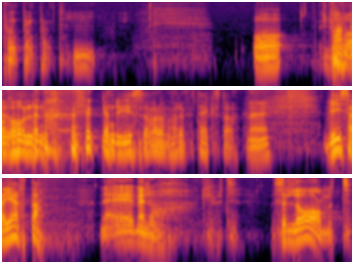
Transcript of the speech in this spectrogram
Punkt, punkt, punkt. Mm. Och banderollerna, kan du gissa vad de hade för text då? Nej. Visa hjärta. Nej, men åh, gud. Så lamt.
